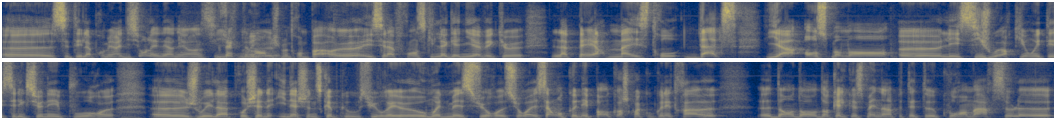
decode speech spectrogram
euh, c'était la première édition l'année dernière, hein, si Exactement. je ne me, trompe pas. Euh, et c'est la France qui l'a gagné avec euh, la paire Maestro Dax. Il y a en ce moment euh, les six joueurs qui ont été sélectionnés pour euh, euh, jouer la prochaine E-Nations Cup que vous suivrez euh, au mois de mai sur, euh, sur ESA. On ne connaît pas encore, je crois qu'on connaîtra. Euh, dans, dans- dans quelques semaines, hein, peut-être euh, courant mars, le,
